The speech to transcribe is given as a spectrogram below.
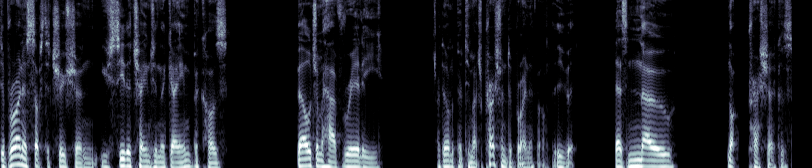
De Bruyne's substitution, you see the change in the game because Belgium have really, I don't want to put too much pressure on De Bruyne, but there's no, not pressure because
